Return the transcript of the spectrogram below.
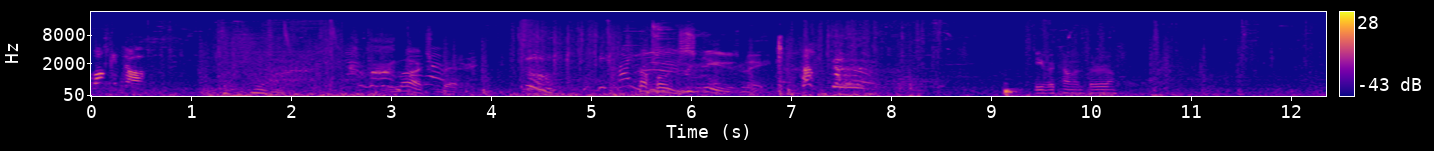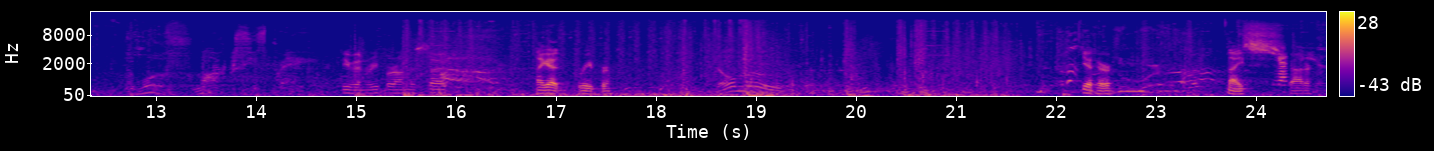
Walk it off. Much better. Behind Oh, excuse me. D.Va coming through. The wolf marks his prey. D.Va and Reaper on this side. I got Reaper. Don't move. Get her. Nice. Got her. healed.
